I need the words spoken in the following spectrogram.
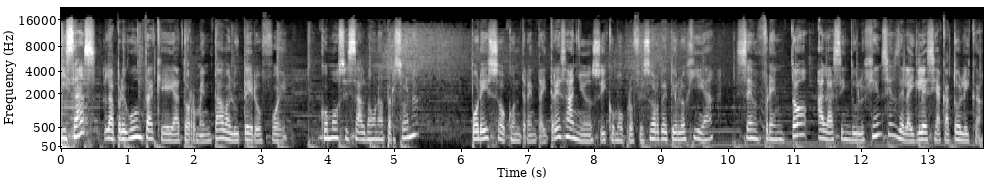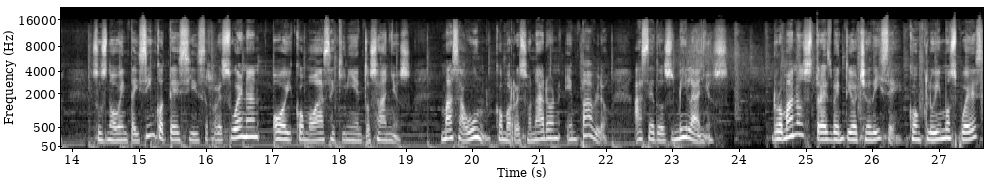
Quizás la pregunta que atormentaba a Lutero fue, ¿cómo se salva una persona? Por eso, con 33 años y como profesor de teología, se enfrentó a las indulgencias de la Iglesia Católica. Sus 95 tesis resuenan hoy como hace 500 años, más aún como resonaron en Pablo hace 2000 años. Romanos 3:28 dice, concluimos pues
